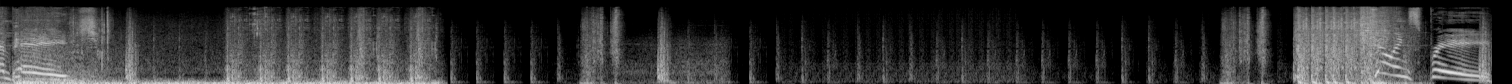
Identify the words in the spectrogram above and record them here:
Rampage! Killing spree!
